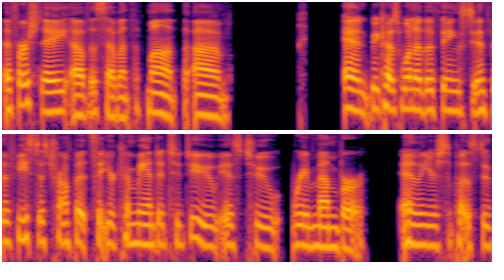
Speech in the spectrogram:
the first day of the seventh month. Um, and because one of the things in the Feast of Trumpets that you're commanded to do is to remember, and you're supposed to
